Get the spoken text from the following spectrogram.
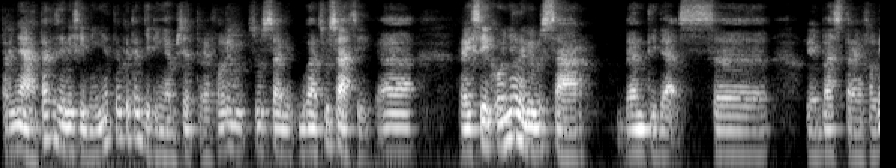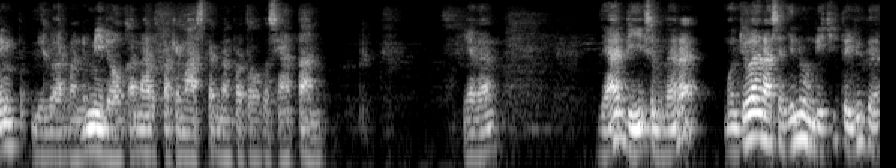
ternyata ke sini sininya tuh kita jadi nggak bisa traveling. Susah gitu. Bukan susah sih uh, resikonya lebih besar dan tidak sebebas traveling di luar pandemi dong karena harus pakai masker dan protokol kesehatan. Ya kan? Jadi sebenarnya muncullah rasa jenuh di situ juga.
